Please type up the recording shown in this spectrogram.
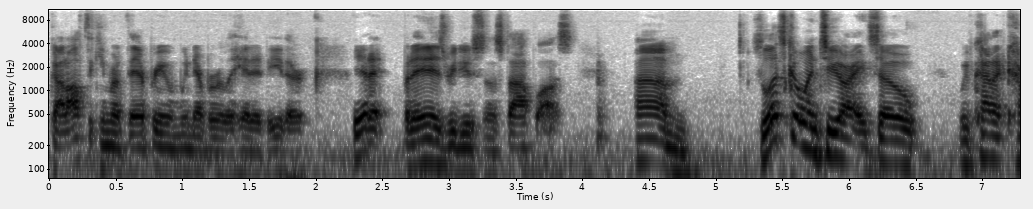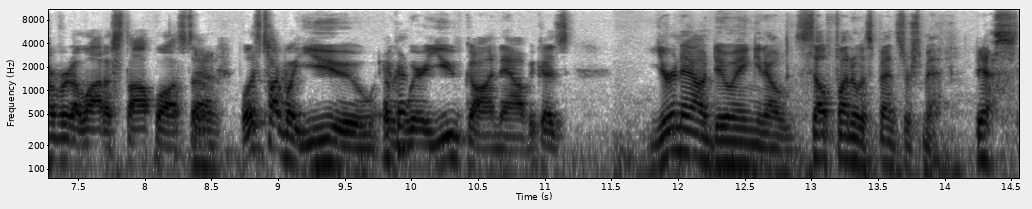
got off the chemotherapy, and we never really hit it either. Yeah, but it, but it is reducing the stop loss. Um, so let's go into all right. So we've kind of covered a lot of stop loss stuff. Yeah. But let's talk about you and okay. where you've gone now because you're now doing, you know, self-funded with Spencer Smith. Yes.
